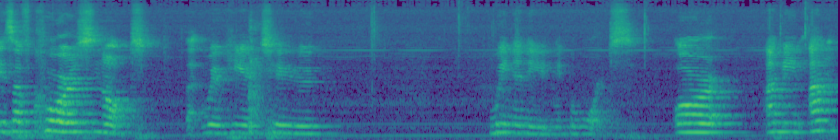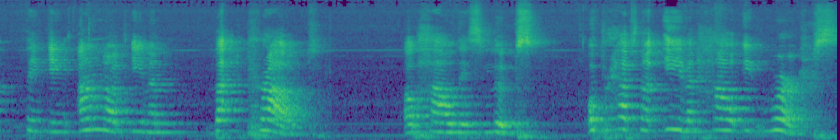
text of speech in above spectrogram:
is of course not that we're here to win any awards. Or, I mean, I'm thinking I'm not even that proud of how this looks, or perhaps not even how it works.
